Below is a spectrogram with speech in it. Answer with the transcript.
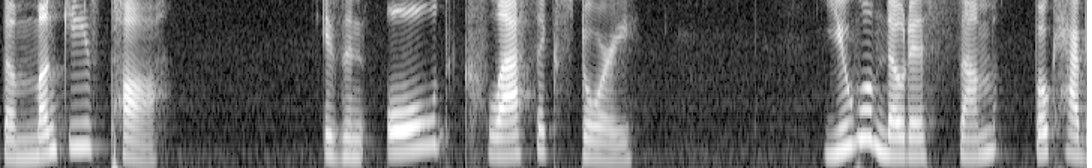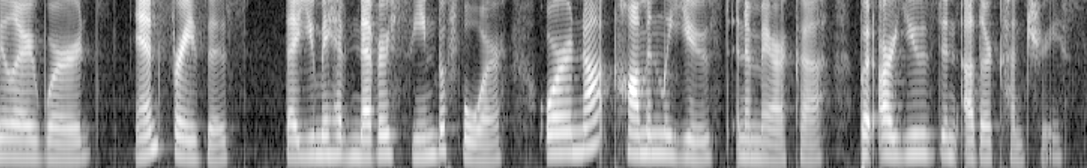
The Monkey's Paw is an old classic story. You will notice some vocabulary words and phrases that you may have never seen before or are not commonly used in America but are used in other countries.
